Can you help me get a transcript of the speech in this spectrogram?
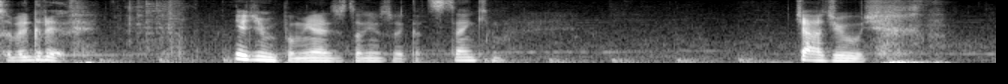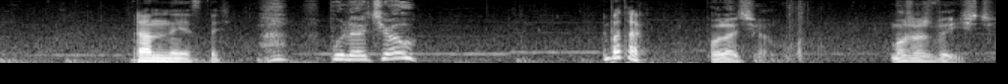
Sobie gryf. Nie będziemy pomijać, zostawimy sobie cutscenki. Dziadziuś. Ranny jesteś. Poleciał? Chyba tak. Poleciał. Możesz wyjść.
